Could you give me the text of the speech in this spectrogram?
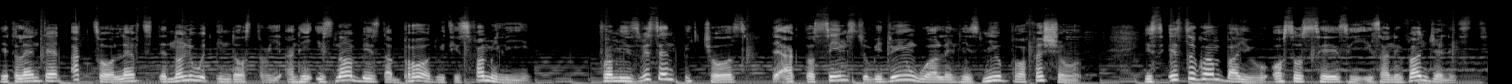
the talented actor left the Nollywood industry and he is now based abroad with his family. From his recent pictures, the actor seems to be doing well in his new profession. His Instagram bio also says he is an evangelist.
